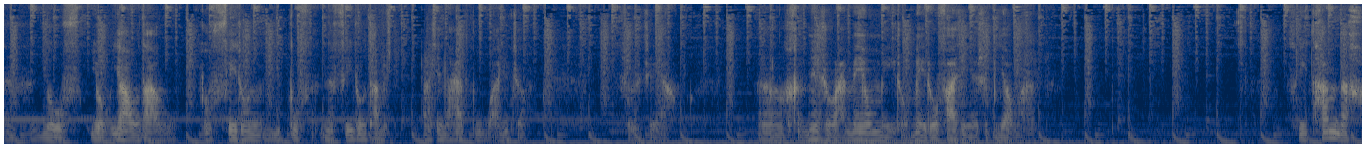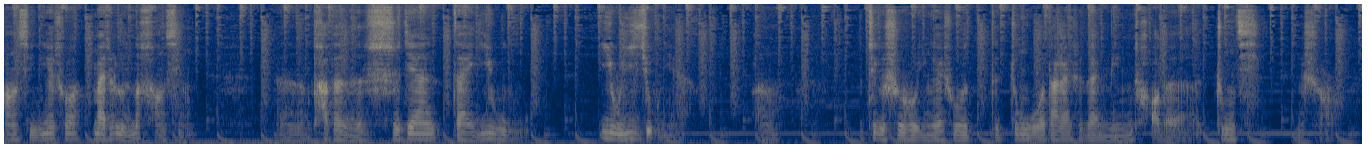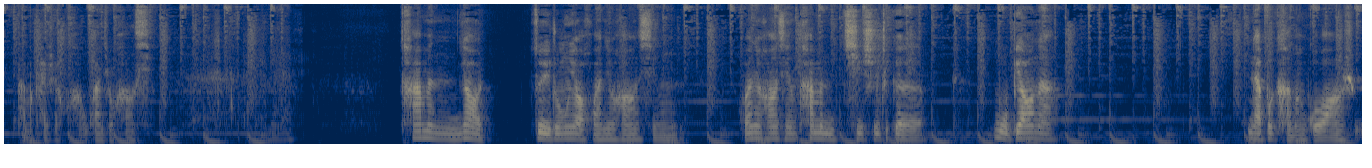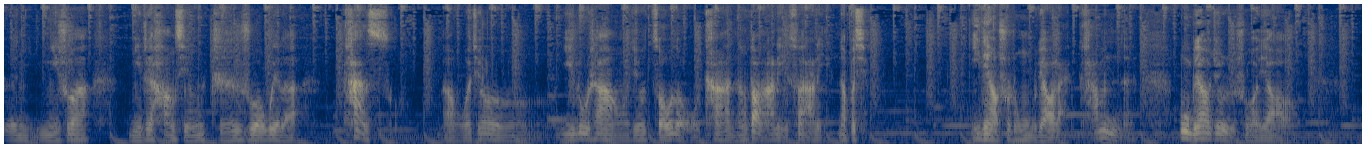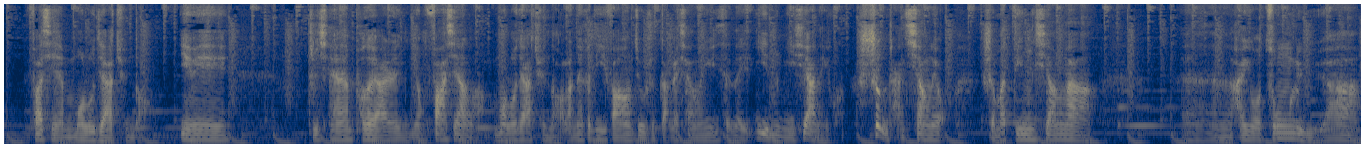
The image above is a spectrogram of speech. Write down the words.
嗯，有有亚欧大陆，有非洲一部分。那非洲他们到现在还不完整，就是这样。嗯，很那时候还没有美洲，美洲发现也是比较晚的，所以他们的航行应该说麦哲伦的航行，嗯，它的时间在一五一五一九年，啊，这个时候应该说的中国大概是在明朝的中期的时候，他们开始环环球航行，他们要最终要环球航行，环球航行，他们其实这个。目标呢？那不可能，国王是你你说你这航行只是说为了探索啊，我就一路上我就走走，我看看能到哪里算哪里，那不行，一定要说出目标来。他们的目标就是说要发现摩鹿加群岛，因为之前葡萄牙人已经发现了摩鹿加群岛了，那个地方就是大概相当于现在印度尼西亚那一块，盛产香料，什么丁香啊。嗯，还有棕榈啊，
